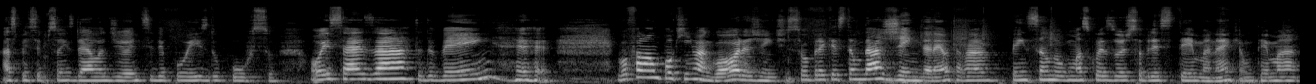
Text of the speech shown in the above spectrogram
as percepções dela de antes e depois do curso. Oi, César, tudo bem? Vou falar um pouquinho agora, gente, sobre a questão da agenda, né? Eu tava pensando algumas coisas hoje sobre esse tema, né? Que é um tema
